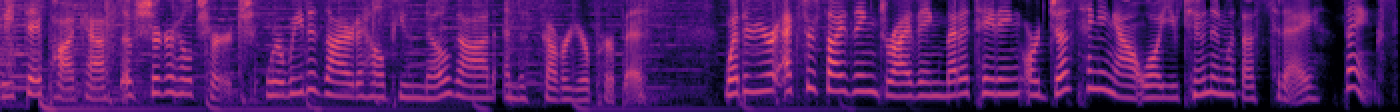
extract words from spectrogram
weekday podcast of Sugar Hill Church, where we desire to help you know God and discover your purpose. Whether you're exercising, driving, meditating, or just hanging out while you tune in with us today, thanks.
